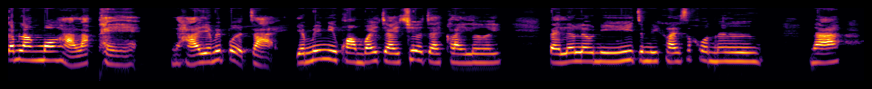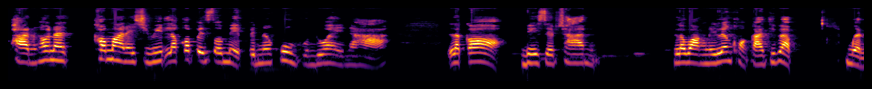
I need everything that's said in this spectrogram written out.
กำลังมองหารักแท้นะคะ ยังไม่เปิดใจยังไม่มีความไว้ใจเชื่อใจใครเลย แต่เร็วๆนี้จะมีใครสักคนหนึ่งนะผ่านเข้าในเข้ามาในชีวิตแล้วก็เป็นโซเมตเป็นเนื้อคู่ของคุณด้วยนะคะ แล้วก็ deception ระวังในเรื่องของการที่แบบเหมือน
